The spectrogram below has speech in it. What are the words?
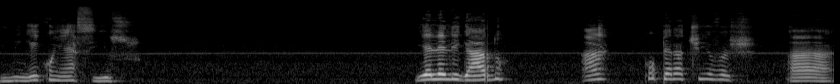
e ninguém conhece isso. E ele é ligado a cooperativas, a,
